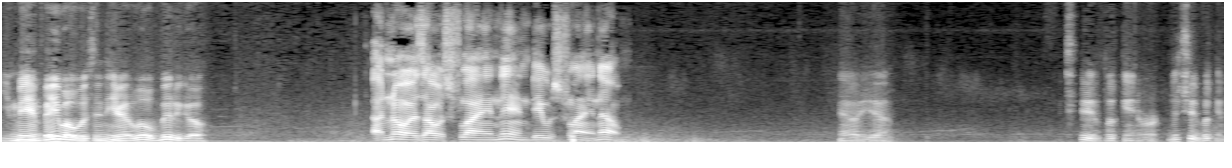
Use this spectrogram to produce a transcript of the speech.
your man Babo was in here a little bit ago. I know as I was flying in, they was flying out. Hell yeah. Shit looking, this shit looking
